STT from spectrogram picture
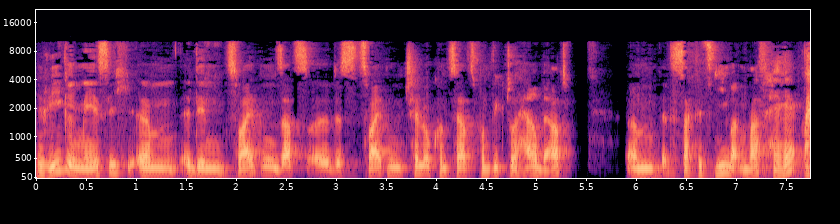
regelmäßig ähm, den zweiten Satz äh, des zweiten Cello-Konzerts von Victor Herbert. Ähm, das sagt jetzt niemandem was. Hä?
